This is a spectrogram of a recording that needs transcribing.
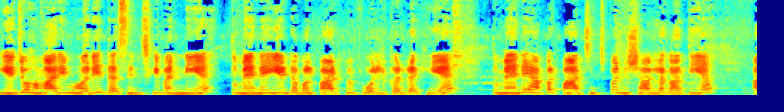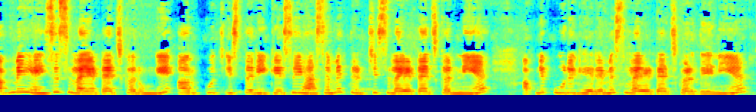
ये जो हमारी मोहरी दस इंच की बननी है तो मैंने ये डबल पार्ट में फोल्ड कर रखी है। तो मैंने यहाँ पर पाँच इंच पर निशान लगा दिया। अब मैं यहीं से सिलाई अटैच करूँगी और कुछ इस तरीके से यहाँ से मैं तिरछी सिलाई अटैच करनी है। अपने पूरे घेरे में सिलाई अटैच कर देनी है।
